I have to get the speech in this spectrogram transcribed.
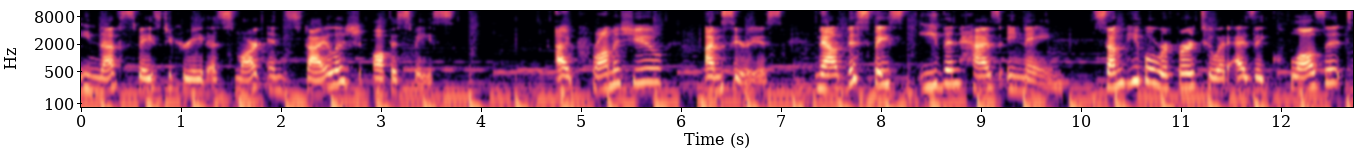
enough space to create a smart and stylish office space. I promise you, I'm serious. Now, this space even has a name. Some people refer to it as a closet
